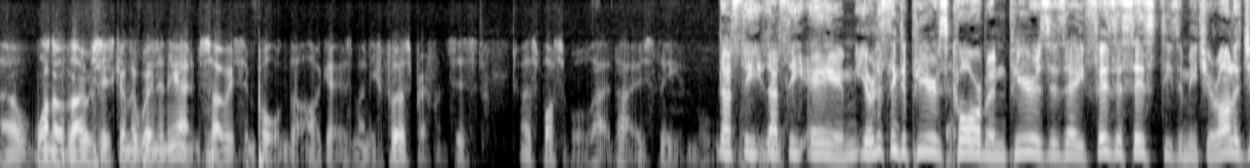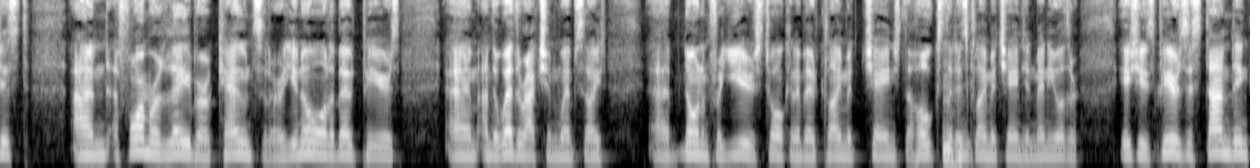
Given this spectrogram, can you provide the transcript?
Uh, one of those is going to win in the end, so it's important that I get as many first preferences as possible. That that is the That's the that's the aim. You're listening to Piers Corbyn. Piers is a physicist, he's a meteorologist, and a former Labour councillor. You know all about Piers um, and the Weather Action website. Uh, known him for years, talking about climate change, the hoax that is Mhm. climate change, and many other issues. Piers is standing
